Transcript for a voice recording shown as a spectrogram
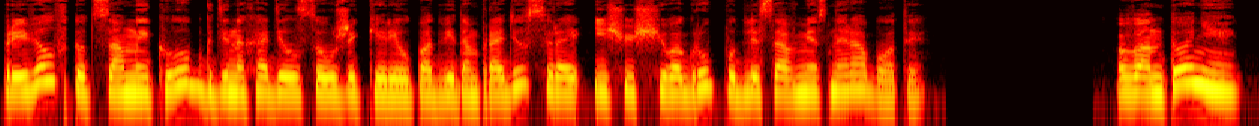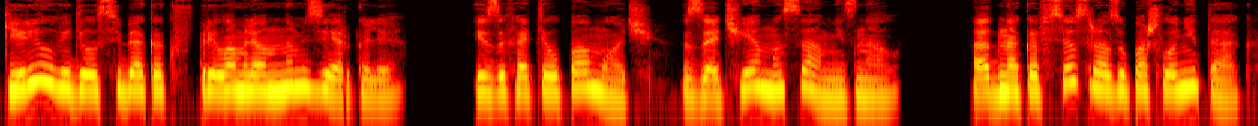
привел в тот самый клуб, где находился уже Кирилл под видом продюсера, ищущего группу для совместной работы. В Антоне Кирилл видел себя как в преломленном зеркале и захотел помочь, зачем и сам не знал. Однако все сразу пошло не так.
